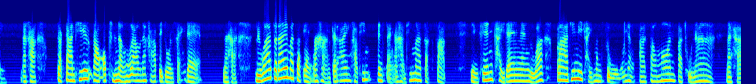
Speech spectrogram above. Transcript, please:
งนะคะ จากการที่เราเอาผิวหนังของเรานะคะ ไปโดนแสงแดดนะคะ หรือว่าจะได้มาจากแหล่งอาหารก็ได้ค่ะ ที่เป็นแหล่งอาหารที่มาจากสัตว์ อย่างเช่น ไข่แดง หรือว่าปลาที่มีไขมันสูง อย่างปลาแซลมอนปลาทูน่านะคะ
